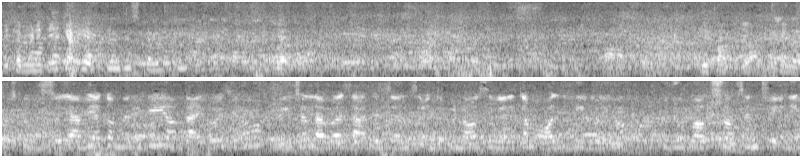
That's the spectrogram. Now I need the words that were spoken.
the community. Can you explain this community? Yeah. Uh, we yeah. So yeah, we are a community of diverse, you know, nature lovers, artisans, entrepreneurs. We welcome all the people, you know, do workshops and training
